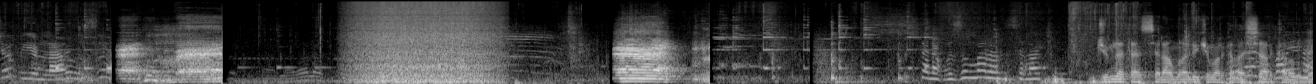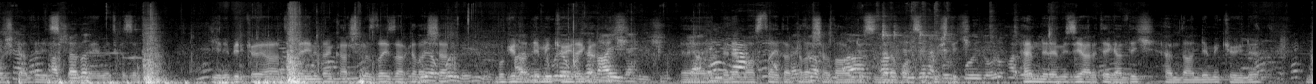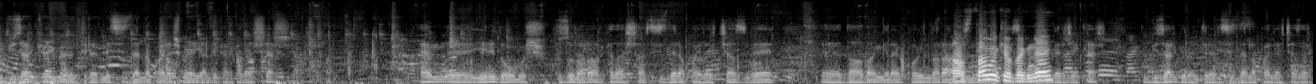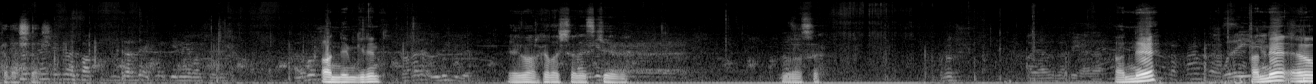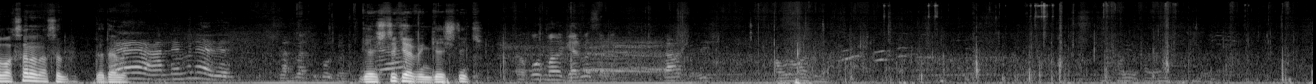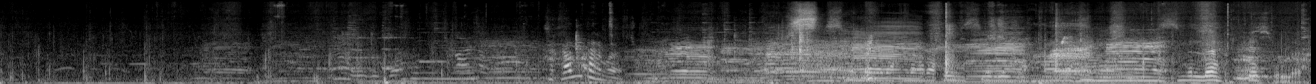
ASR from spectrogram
Çok yılları uzun. Var adı Selaki. Cümleten selamun aleyküm arkadaşlar. Kanalıma hoş geldiniz. Ben Mehmet Kızılca. Yeni bir köy hayatıyla yeniden karşınızdayız arkadaşlar. Bugün annemin köyüne geldik. Ee, nenem hastaydı arkadaşlar. Daha önce sizlere bahsetmiştik. Hem nenemi ziyarete geldik hem de annemin köyünü, bu güzel köy görüntülerini sizlerle paylaşmaya geldik arkadaşlar. Hem e, yeni doğmuş kuzuları arkadaşlar sizlere paylaşacağız ve e, dağdan gelen koyunlara Hasta mı köpek, ne? verecekler. Bu güzel görüntüleri sizlerle paylaşacağız arkadaşlar. Annemgilin evi arkadaşlar eski evi. Burası. Anne. Anne eve baksana nasıl dedem. He annemin evi. Gençlik evin gençlik. Korkma gelmez sana. Çıkarlar mı? Bismillahirrahmanirrahim. Bismillahirrahmanirrahim. Bismillah. Bismillah.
